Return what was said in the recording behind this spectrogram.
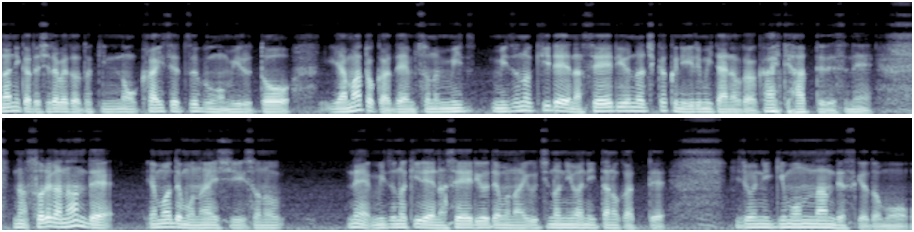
何かで調べた時の解説文を見ると、山とかでその水のきれいな清流の近くにいるみたいなことが書いてあってですね、な、それがなんで山でもないし、そのね、水のきれいな清流でもないうちの庭に行ったのかって非常に疑問なんですけども、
